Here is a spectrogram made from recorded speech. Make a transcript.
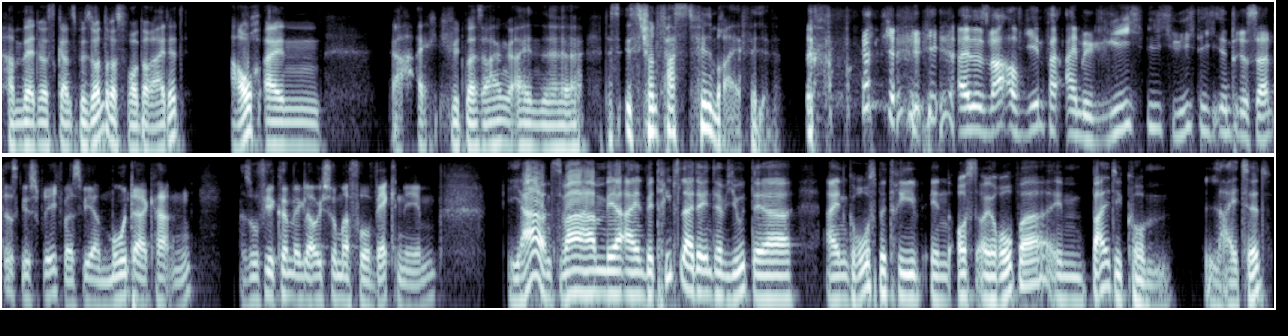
haben wir etwas ganz Besonderes vorbereitet. Auch ein, ja, ich würde mal sagen, ein, äh, das ist schon fast filmreif, Philipp. Also es war auf jeden Fall ein richtig, richtig interessantes Gespräch, was wir am Montag hatten. So viel können wir, glaube ich, schon mal vorwegnehmen. Ja, und zwar haben wir einen Betriebsleiter interviewt, der einen Großbetrieb in Osteuropa, im Baltikum leitet.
